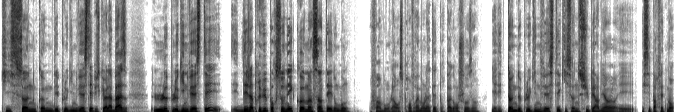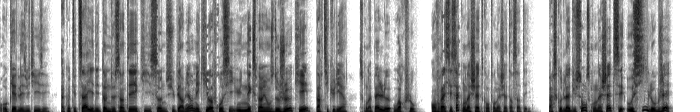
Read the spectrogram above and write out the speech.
qui sonnent comme des plugins VST, puisque à la base, le plugin VST est déjà prévu pour sonner comme un synthé. Donc bon, enfin bon, là, on se prend vraiment la tête pour pas grand-chose. Hein. Il y a des tonnes de plugins VST qui sonnent super bien et, c'est parfaitement ok de les utiliser. À côté de ça, il y a des tonnes de synthés qui sonnent super bien mais qui offrent aussi une expérience de jeu qui est particulière, ce qu'on appelle le workflow. En vrai, c'est ça qu'on achète quand on achète un synthé. Parce qu'au-delà du son, ce qu'on achète, c'est aussi l'objet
